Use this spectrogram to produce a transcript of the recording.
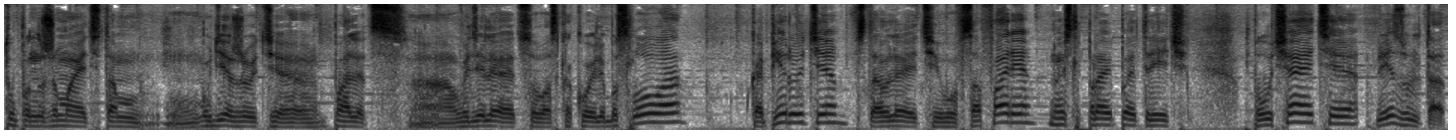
тупо нажимаете там, удерживаете палец, э, выделяется у вас какое-либо слово, копируете, вставляете его в Safari, ну если про iPad речь, получаете результат.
